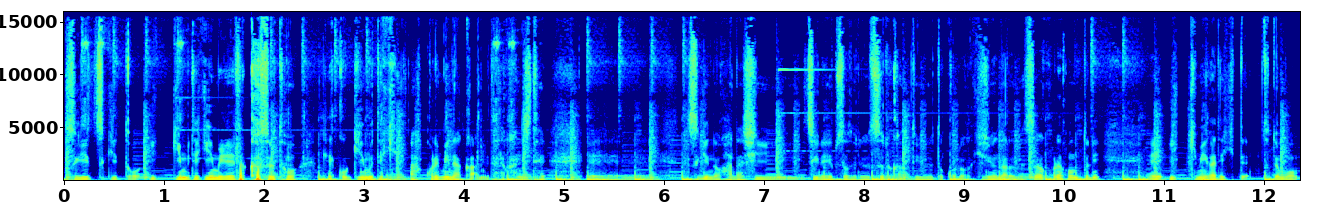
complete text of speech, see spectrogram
次々と一気見的に見れるかそれとも結構義務的あこれ見なかみたいな感じで、えー次の話次のエピソードに移るかというところが基準になるんですがこれ本当に、えー一気見ができてとても良、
